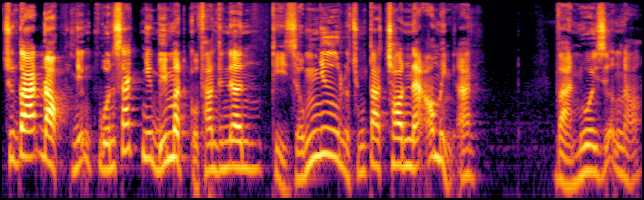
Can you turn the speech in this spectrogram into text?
Chúng ta đọc những cuốn sách như bí mật của Phan Thiên Ân thì giống như là chúng ta cho não mình ăn và nuôi dưỡng nó.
